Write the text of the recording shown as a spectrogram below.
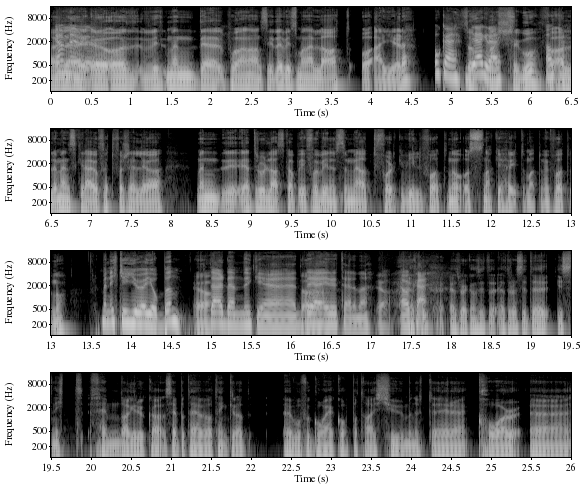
Ja, men- det, er- og, hvis- men det, på en annen side, hvis man er lat og eier det, Ok, så det er vær greit. så god. For Ok. alle mennesker er jo født forskjellige. Og, men jeg tror latskap i forbindelse med at folk vil få til noe, og snakke høyt om at de vil få til noe. Men ikke gjør jobben. Ja. Det er den du ikke Det er irriterende. Ja. Okay. Jeg, jeg, tror jeg, kan sitte, jeg tror jeg sitter i snitt fem dager i uka, ser på TV og tenker at eh, hvorfor går jeg ikke opp og tar 20 minutter eh, core uh,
